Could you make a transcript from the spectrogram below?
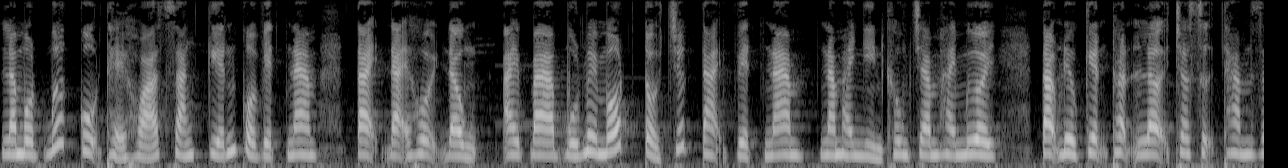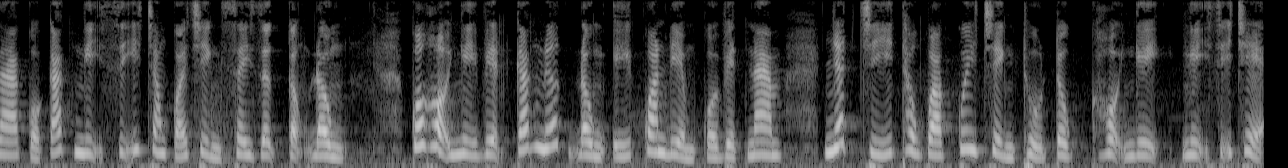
là một bước cụ thể hóa sáng kiến của Việt Nam tại Đại hội đồng IPA 41 tổ chức tại Việt Nam năm 2020, tạo điều kiện thuận lợi cho sự tham gia của các nghị sĩ trong quá trình xây dựng cộng đồng – Quốc hội nghị viện các nước đồng ý quan điểm của Việt Nam, nhất trí thông qua quy trình thủ tục hội nghị nghị sĩ trẻ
